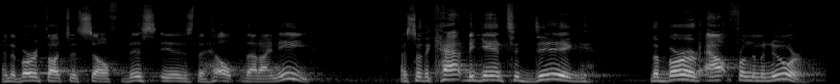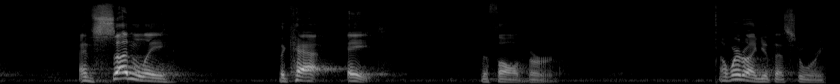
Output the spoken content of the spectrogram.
And the bird thought to itself, This is the help that I need. And so the cat began to dig the bird out from the manure. And suddenly, the cat ate the thawed bird. Now, where do I get that story?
